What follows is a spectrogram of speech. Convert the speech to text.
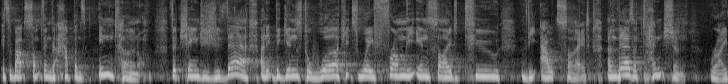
It's about something that happens internal, that changes you there, and it begins to work its way from the inside to the outside. And there's a tension, right?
